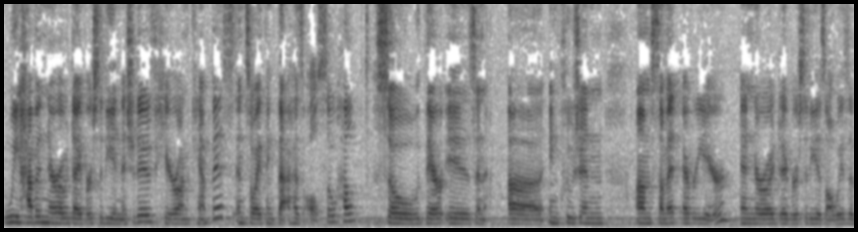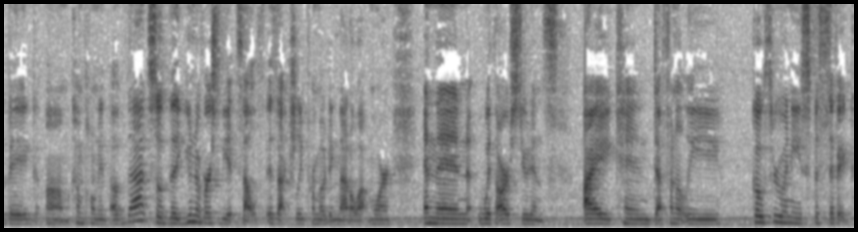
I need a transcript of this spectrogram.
we have a neurodiversity initiative here on campus, and so I think that has also helped. So there is an uh, inclusion um, summit every year, and neurodiversity is always a big um, component of that. So the university itself is actually promoting that a lot more. And then with our students, I can definitely go through any specific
